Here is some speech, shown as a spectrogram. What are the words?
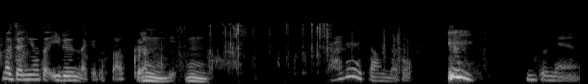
ーまあ、ジャニオタいるんだけどさ、クうんラスに。。うん。誰だんだろう。ほんとね。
